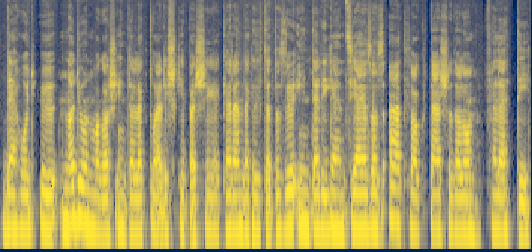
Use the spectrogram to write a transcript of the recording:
de hogy ő nagyon magas intellektuális képességekkel rendelkezik, tehát az ő intelligenciája az az átlag társadalom feletti.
